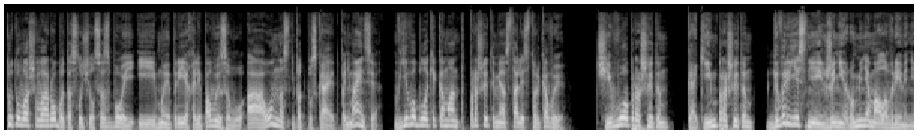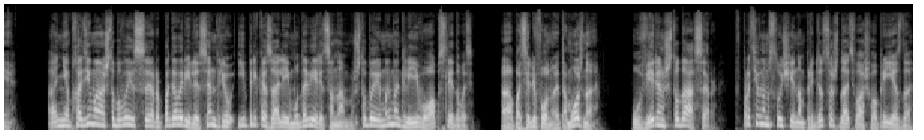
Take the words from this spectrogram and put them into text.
Тут у вашего робота случился сбой, и мы приехали по вызову, а он нас не подпускает, понимаете? В его блоке команд прошитыми остались только вы». «Чего прошитым? Каким прошитым? Говори яснее, инженер, у меня мало времени». А «Необходимо, чтобы вы, сэр, поговорили с Эндрю и приказали ему довериться нам, чтобы мы могли его обследовать». «А по телефону это можно?» «Уверен, что да, сэр. В противном случае нам придется ждать вашего приезда».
